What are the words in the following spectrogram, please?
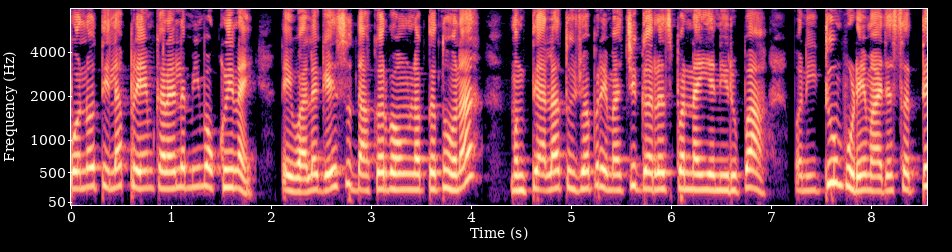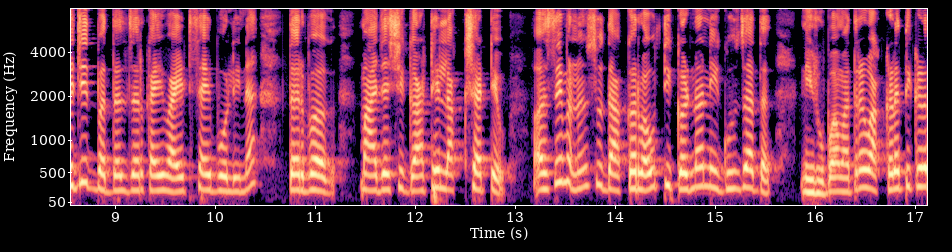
पनोतीला प्रेम करायला मी मोकळी नाही. तेव्हा लगेच सुधाकर भाऊ लागतात हो ना? मग त्याला तुझ्या प्रेमाची गरज पण नाही आहे निरुपा. पण इथून पुढे माझ्या सत्यजितबद्दल जर काही वाईट साईड बोली ना तर बघ माझ्याशी गाठे लक्षात ठेव. असे म्हणून सुधाकर भाऊ तिकडनं निघून जातात. निरुपा मात्र वाकडं तिकडं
